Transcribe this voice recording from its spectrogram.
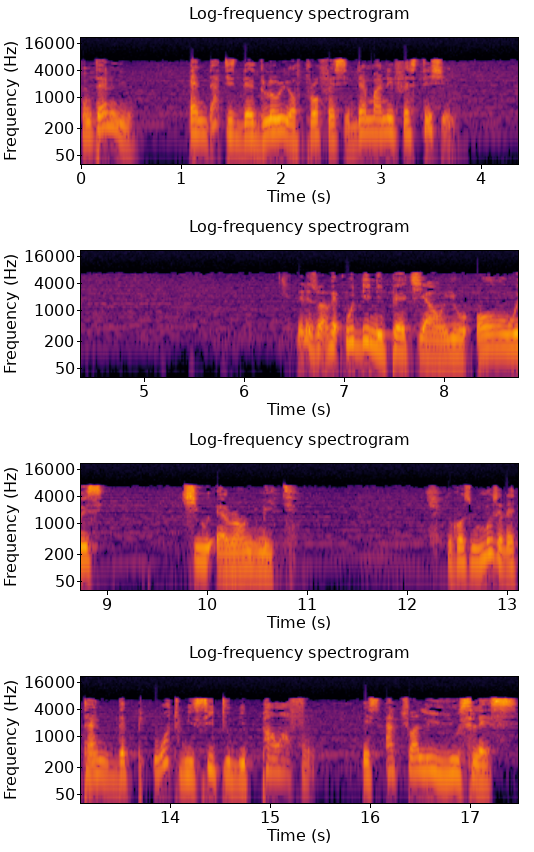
I'm telling you. And that is the glory of prophecy the manifestation. That is why akyi you always chew around meat. Because most of the time the what we see to be powerful is actually useless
